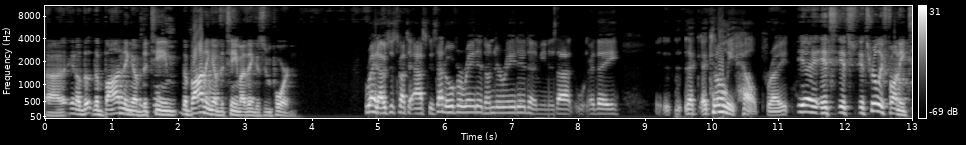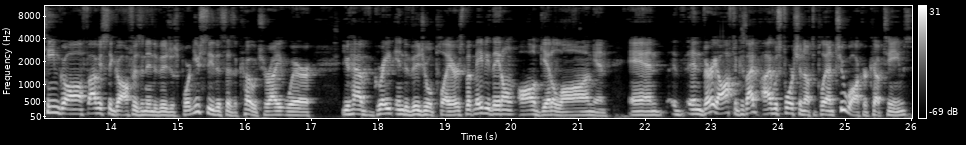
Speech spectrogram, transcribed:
uh, you know, the, the bonding of the team, the bonding of the team, I think is important. Right. I was just about to ask, is that overrated, underrated? I mean, is that, are they, that it can only help, right? Yeah, it's it's it's really funny. Team golf, obviously, golf is an individual sport. You see this as a coach, right? Where you have great individual players, but maybe they don't all get along, and and and very often, because I I was fortunate enough to play on two Walker Cup teams.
